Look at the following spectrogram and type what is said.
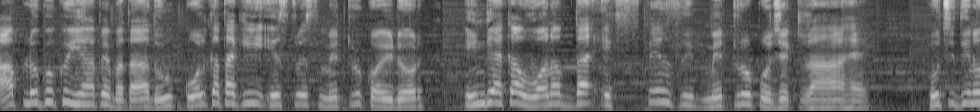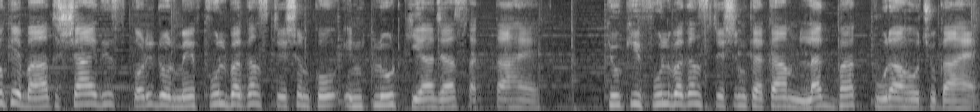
आप लोगों को यहाँ पे बता दूँ, कोलकाता की east west metro corridor India का one of the expensive metro project रहा है। कुछ दिनों के बाद शायद इस कॉरिडोर में फूलबगन स्टेशन को इंक्लूड किया जा सकता है, क्योंकि फूलबगन स्टेशन का काम लगभग पूरा हो चुका है।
